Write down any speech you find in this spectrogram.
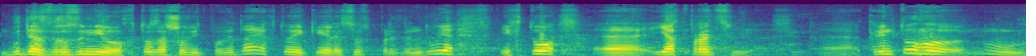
буде зрозуміло, хто за що відповідає, хто який ресурс претендує і хто е, як працює. Е, Крім того, ну,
